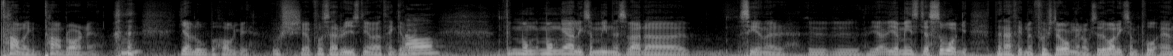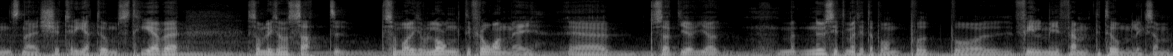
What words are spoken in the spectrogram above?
Fan vad, fan vad bra den är. Jävla obehaglig. Usch, jag får så här rysningar när jag tänker på Ja. den. Många, många liksom minnesvärda scener. Uh, uh, Jag, jag minns att jag såg den här filmen första gången också. Det var liksom på en sån här 23-tums TV. Som liksom satt... Som var liksom långt ifrån mig. Eh, så att jag... jag nu sitter man och tittar på, på, på film i 50 tum liksom.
